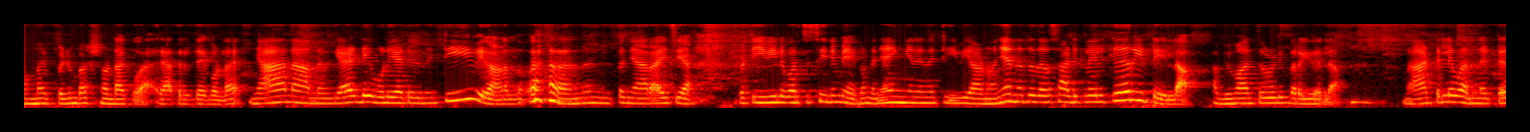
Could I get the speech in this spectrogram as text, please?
അമ്മ ഇപ്പോഴും ഭക്ഷണം ഉണ്ടാക്കുക രാത്രിത്തേക്കുള്ള. ഞാനാണെങ്കിൽ അടിപൊളിയായിട്ടിരുന്ന് ടി വി കാണുന്നു. അന്ന് ഇപ്പം ഞായറാഴ്ചയാണ് അപ്പോൾ ടി വിയിൽ കുറച്ച് സിനിമയൊക്കെ ഉണ്ട്. ഞാൻ ഇങ്ങനെ ഇന്ന് ടി വി കാണുക ഞാൻ ഇന്നത്തെ ദിവസം അടുക്കളയിൽ കയറിയിട്ടേ ഇല്ല അഭിമാനത്തോടുകൂടി പറയുമല്ല നാട്ടിൽ വന്നിട്ട്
